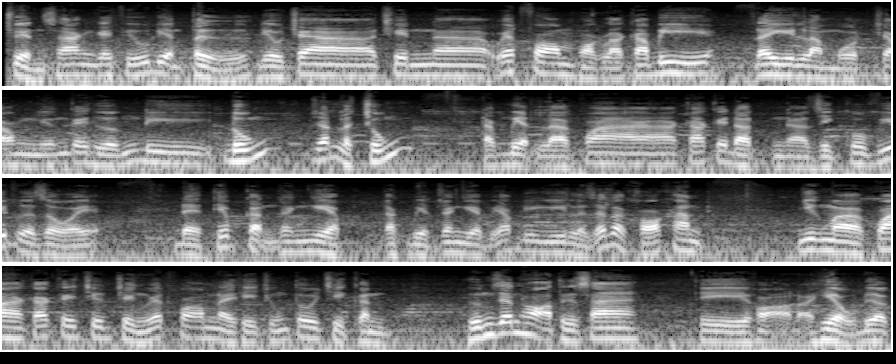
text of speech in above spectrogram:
Chuyển sang cái phiếu điện tử điều tra trên à, webform web form hoặc là Kabi, đây là một trong những cái hướng đi đúng, rất là trúng. Đặc biệt là qua các cái đợt à, dịch Covid vừa rồi để tiếp cận doanh nghiệp, đặc biệt doanh nghiệp FDI là rất là khó khăn. Nhưng mà qua các cái chương trình web form này thì chúng tôi chỉ cần hướng dẫn họ từ xa thì họ đã hiểu được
